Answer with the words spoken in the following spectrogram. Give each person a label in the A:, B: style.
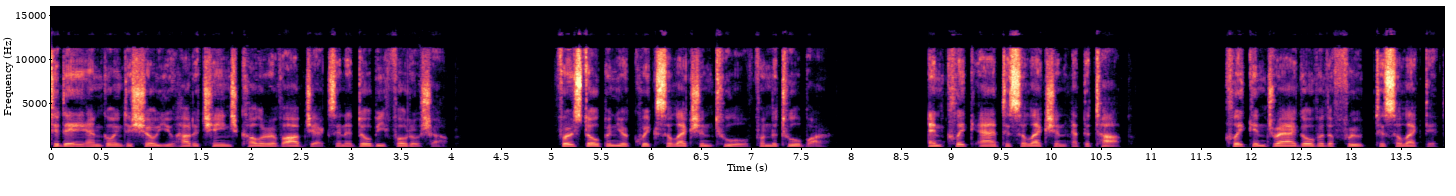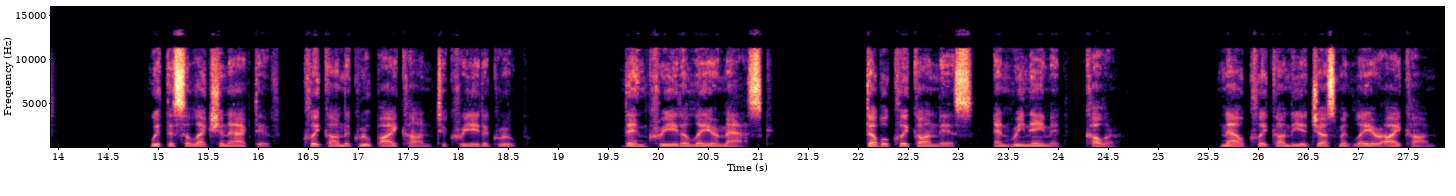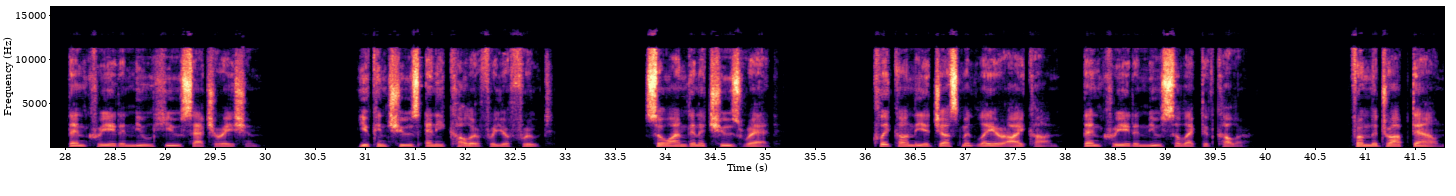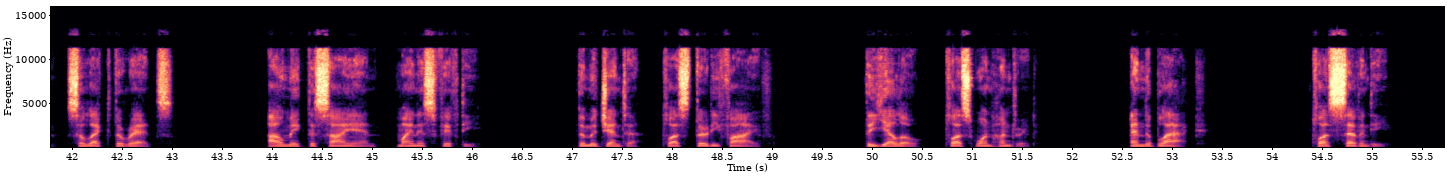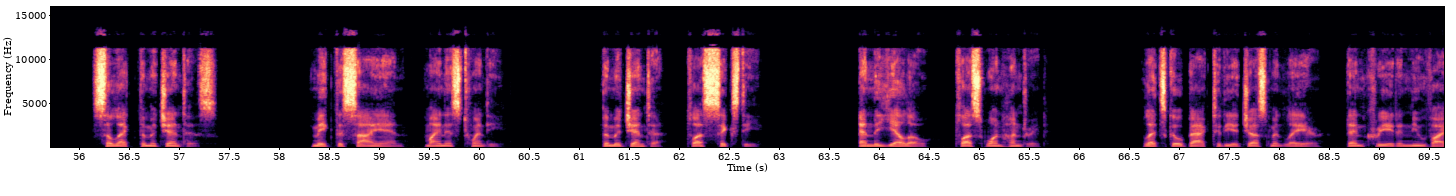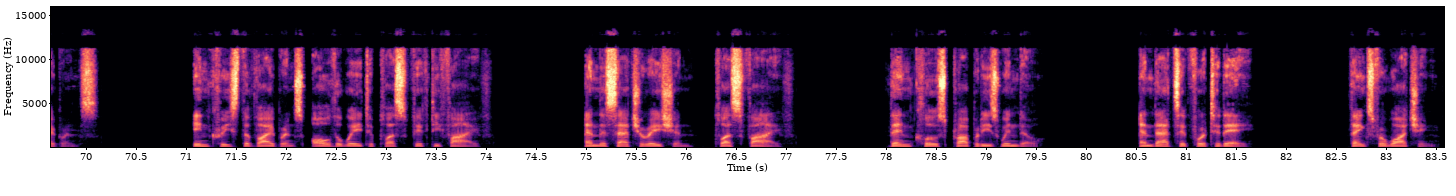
A: Today I'm going to show you how to change color of objects in Adobe Photoshop. First open your Quick Selection tool from the toolbar. And click Add to Selection at the top. Click and drag over the fruit to select it. With the selection active, click on the group icon to create a group. Then create a layer mask. Double-click on this, and rename it, Color. Now click on the adjustment layer icon, then create a new hue saturation. You can choose any color for your fruit. So I'm gonna choose red. Click on the adjustment layer icon, then create a new selective color. From the drop-down, select the reds. I'll make the cyan, minus 50. The magenta, plus 35. The yellow, plus 100. And the black. Plus 70. Select the magentas. Make the cyan, minus 20. The magenta, plus 60. And the yellow, plus 100. Let's go back to the adjustment layer, then create a new vibrance. Increase the vibrance all the way to plus 55. And the saturation, plus 5. Then close Properties window. And that's it for today. Thanks for watching.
